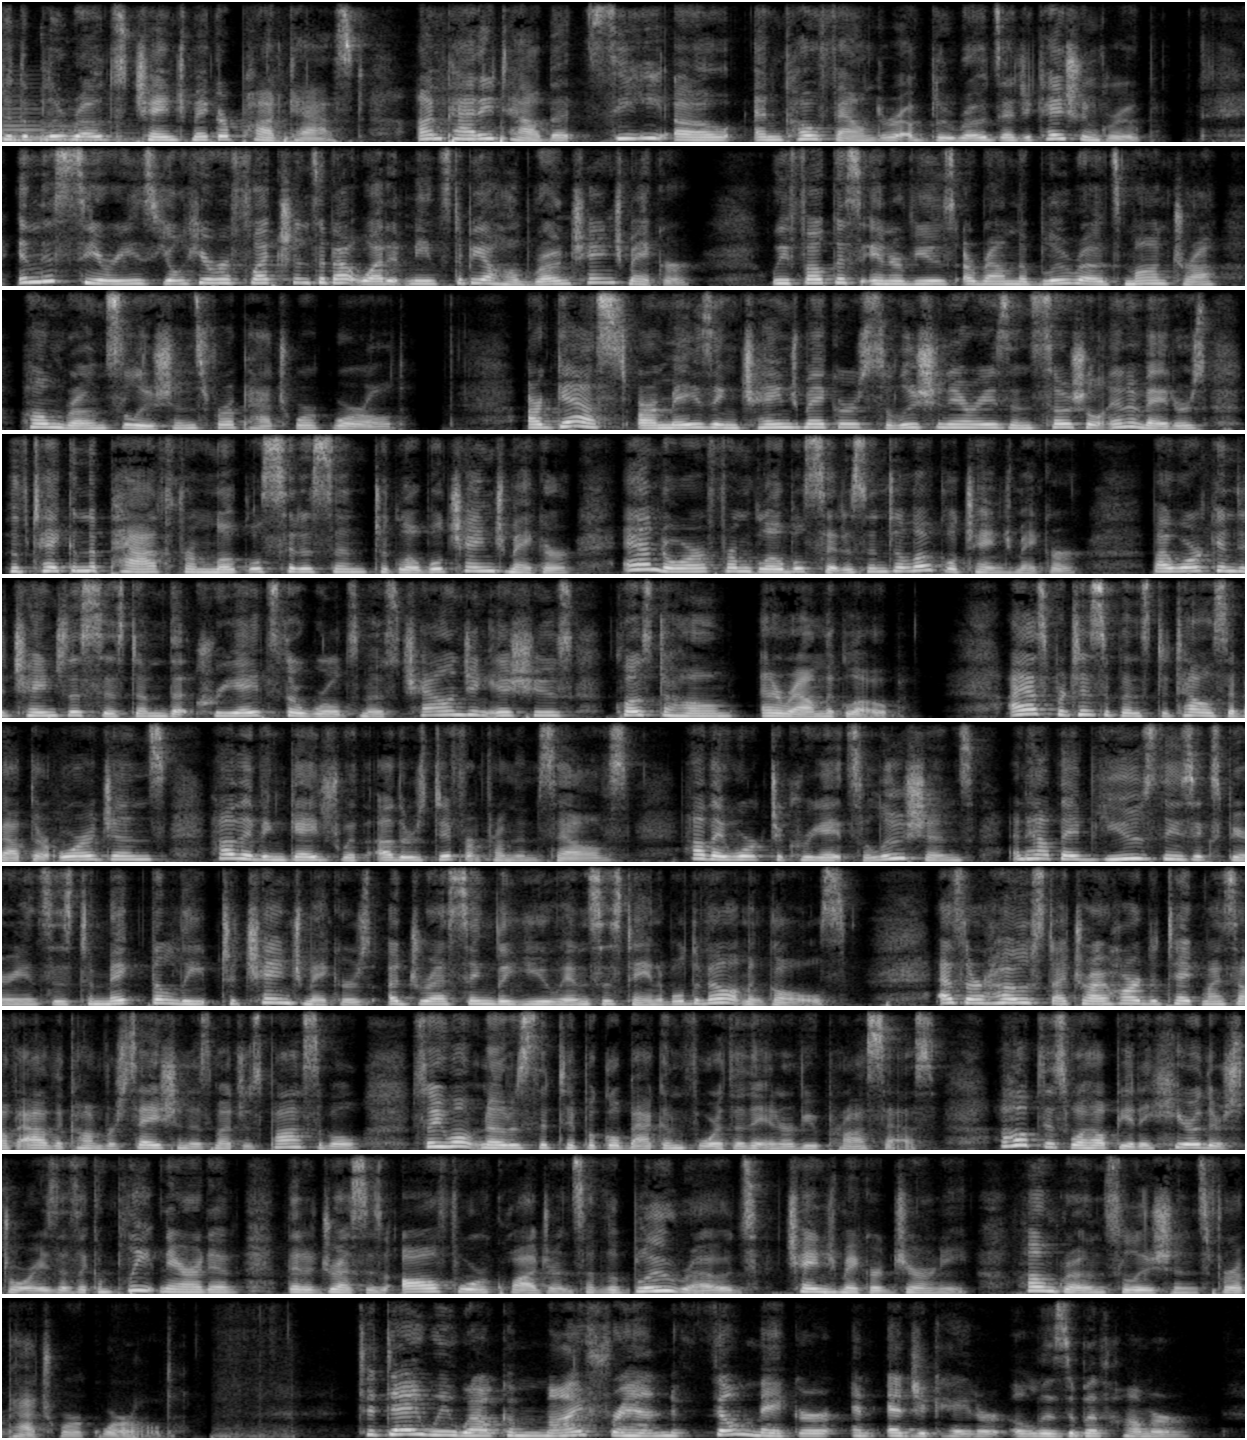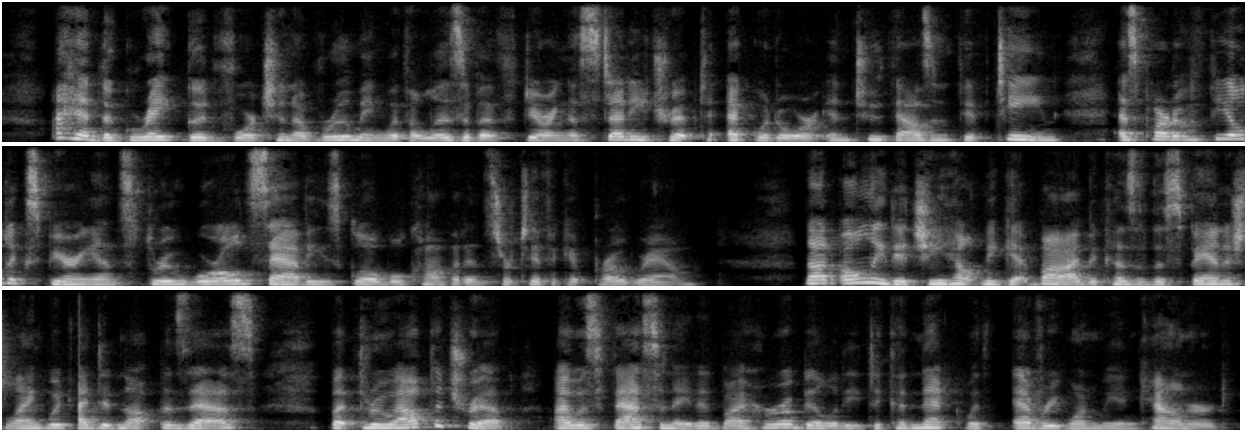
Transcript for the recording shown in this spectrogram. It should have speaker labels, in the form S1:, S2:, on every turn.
S1: to the Blue Roads Changemaker podcast. I'm Patty Talbot, CEO and co founder of Blue Roads Education Group. In this series, you'll hear reflections about what it means to be a homegrown changemaker. We focus interviews around the Blue Roads mantra, homegrown solutions for a patchwork world. Our guests are amazing changemakers, solutionaries, and social innovators who've taken the path from local citizen to global changemaker and or from global citizen to local changemaker by working to change the system that creates the world's most challenging issues close to home and around the globe. I asked participants to tell us about their origins, how they've engaged with others different from themselves, how they work to create solutions, and how they've used these experiences to make the leap to changemakers addressing the UN Sustainable Development Goals. As their host, I try hard to take myself out of the conversation as much as possible so you won't notice the typical back and forth of the interview process. I hope this will help you to hear their stories as a complete narrative that addresses all four quadrants of the Blue Roads Changemaker journey, homegrown solutions for a patchwork world. Today, we welcome my friend, filmmaker, and educator, Elizabeth Hummer. I had the great good fortune of rooming with Elizabeth during a study trip to Ecuador in 2015 as part of a field experience through World Savvy's Global Competence Certificate Program. Not only did she help me get by because of the Spanish language I did not possess, but throughout the trip, I was fascinated by her ability to connect with everyone we encountered.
